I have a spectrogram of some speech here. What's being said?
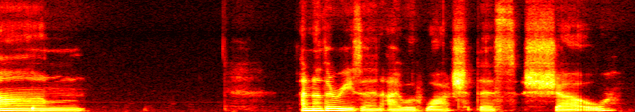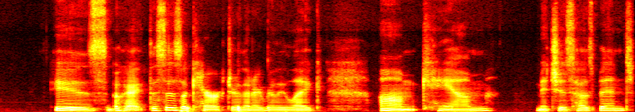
Um, another reason I would watch this show is okay, this is a character that I really like. Um, Cam, Mitch's husband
